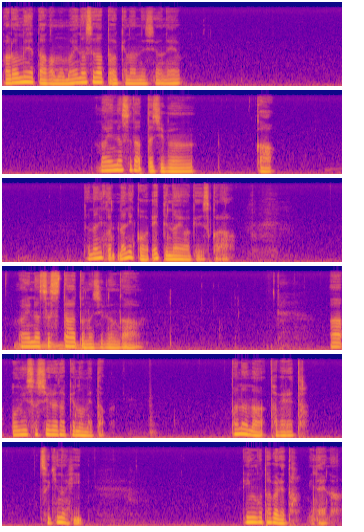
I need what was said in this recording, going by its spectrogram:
バロメーターがもうマイナスだったわけなんですよね。マイナスだった自分が何か何かを得てないわけですからマイナススタートの自分があお味噌汁だけ飲めた。バナナ食べれた。次の日りんご食べれたみたいな。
